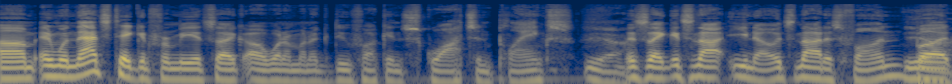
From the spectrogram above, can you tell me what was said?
Um, and when that's taken from me, it's like, oh, what I'm gonna do? Fucking squats and planks. Yeah. It's like it's not, you know, it's not as fun. Yeah. But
